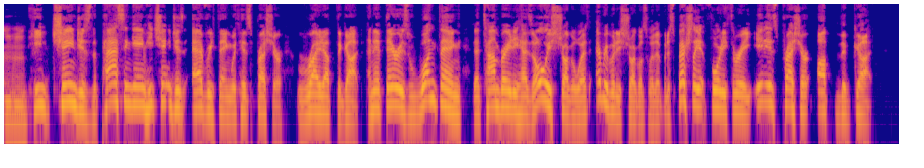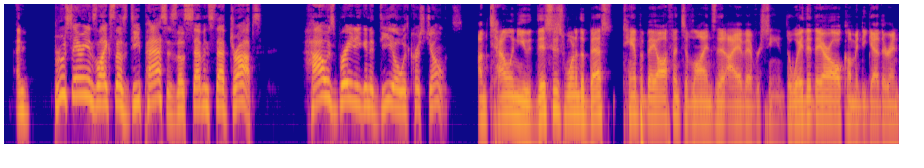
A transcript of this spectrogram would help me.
Mm-hmm. He changes the passing game. He changes everything with his pressure right up the gut. And if there is one thing that Tom Brady has always struggled with, everybody struggles with it, but especially at 43, it is pressure up the gut. And Bruce Arians likes those deep passes, those seven step drops. How is Brady going to deal with Chris Jones? I'm telling you, this is one of the best Tampa Bay offensive lines that I have ever seen. The way that they are all coming together and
